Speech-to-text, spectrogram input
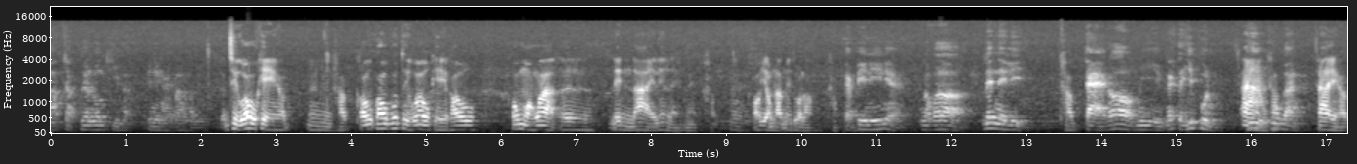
รับจากเพื่อนร่วมทีมล่ะเป็นยังไงบ้างครับถือว่าโอเคครับ อืมครับเขาเขาก็ถือว่าโอเคเขาเขามองว่า เออเล่นได้เล่นอะไรนะครับเขายอมรับในตัวเราครับ แต่ปีนี้เนี่ยเราก็เล่นในลีกครับ แต่ก็มีนักเตะญี่ปุ่นอ่าที่อยู่ครับคู่กันใช่ครับ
